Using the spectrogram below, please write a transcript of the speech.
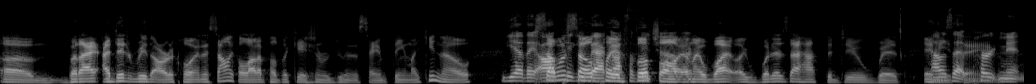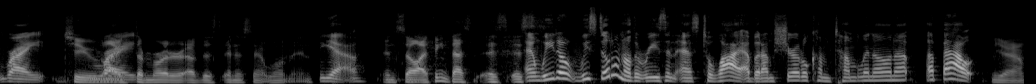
Um, but I, I did read the article, and it sounded like a lot of publications were doing the same thing. Like you know, Yeah, they all so and so piggyback played off of each football, other. and like what like what does that have to do with anything? How is that pertinent? Right? to Right. like the murder of this innocent woman? Yeah. And so I think that's it's, it's And we don't, we still don't know the reason as to why, but I'm sure it'll come tumbling on up, up out, yeah.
